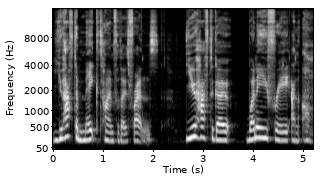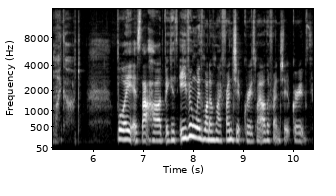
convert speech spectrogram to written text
you have to make time for those friends. You have to go. When are you free? And oh my god, boy, is that hard because even with one of my friendship groups, my other friendship groups,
